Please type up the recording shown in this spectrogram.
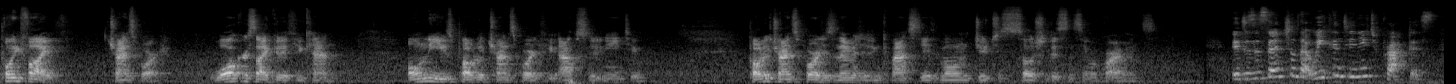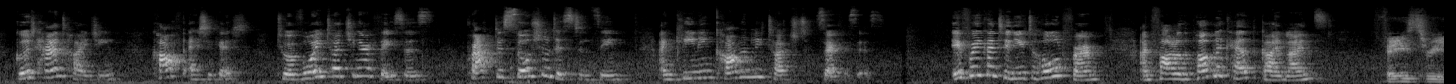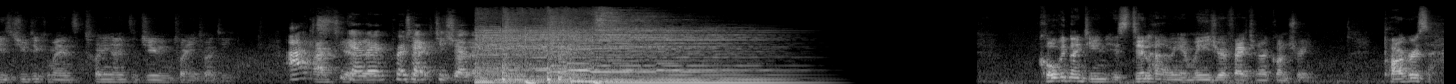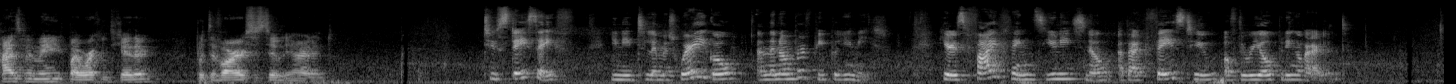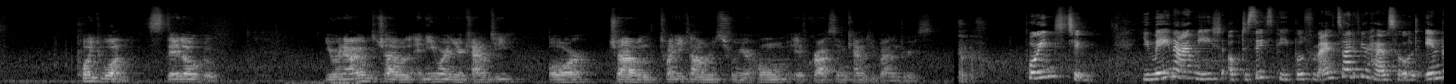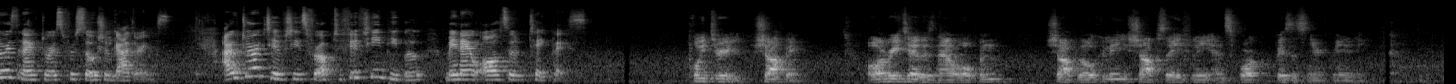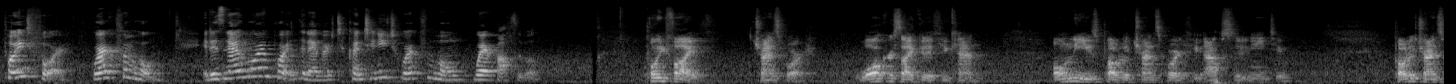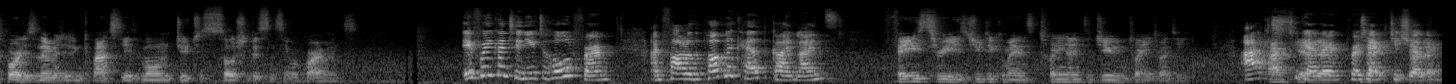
Point 5 Transport. Walk or cycle if you can. Only use public transport if you absolutely need to. Public transport is limited in capacity at the moment due to social distancing requirements. It is essential that we continue to practice good hand hygiene, cough etiquette, to avoid touching our faces, practice social distancing, and cleaning commonly touched surfaces. If we continue to hold firm and follow the public health guidelines, Phase 3 is due to commence 29th of June 2020. Act, Act together, together, protect, protect each each other. other. COVID 19 is still having a major effect on our country. Progress has been made by working together, but the virus is still in Ireland. To stay safe, you need to limit where you go and the number of people you meet. Here's five things you need to know about phase two of the reopening of Ireland. Point 1 Stay local. You are now able to travel anywhere in your county or travel 20 kilometres from your home if crossing county boundaries. Point two. You may now meet up to six people from outside of your household, indoors and outdoors, for social gatherings. Outdoor activities for up to 15 people may now also take place. Point 3 Shopping. All retail is now open. Shop locally, shop safely, and support business in your community. Point four. Work from home. It is now more important than ever to continue to work from home where possible. Point 5 Transport. Walk or cycle if you can. Only use public transport if you absolutely need to. Public transport is limited in capacity at the moment due to social distancing requirements. If we continue to hold firm and follow the public health guidelines, Phase 3 is due to commence 29th of June 2020. act, Act together, together, protect, protect each each other. other.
